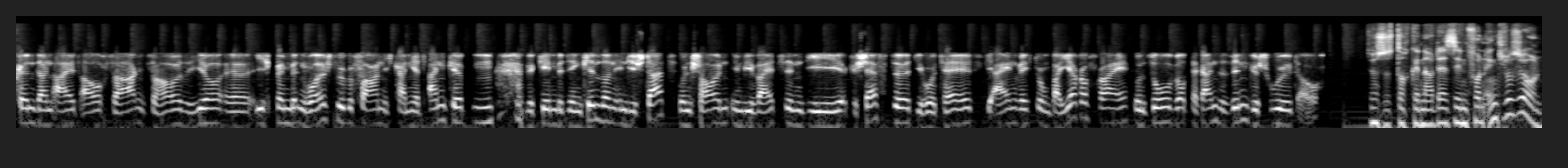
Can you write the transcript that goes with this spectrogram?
können dann halt auch sagen zu Hause, hier, äh, ich bin mit dem Rollstuhl gefahren, ich kann jetzt ankippen. Wir gehen mit den Kindern in die Stadt und schauen, inwieweit sind die Geschäfte, die Hotels, die Einrichtungen barrierefrei. Und so wird der ganze Sinn geschult auch. Das ist doch genau der Sinn von Inklusion.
